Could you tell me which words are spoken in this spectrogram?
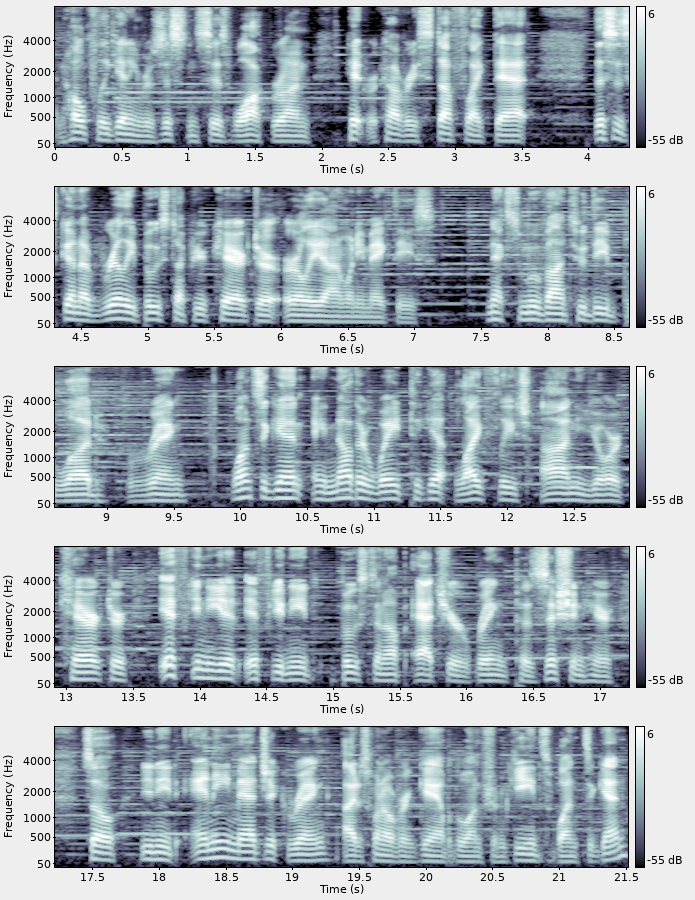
and hopefully getting resistances, walk run, hit recovery, stuff like that. This is going to really boost up your character early on when you make these. Next, move on to the blood ring. Once again, another way to get Life Leech on your character if you need it, if you need boosting up at your ring position here. So you need any magic ring. I just went over and gambled one from Gheed's once again.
